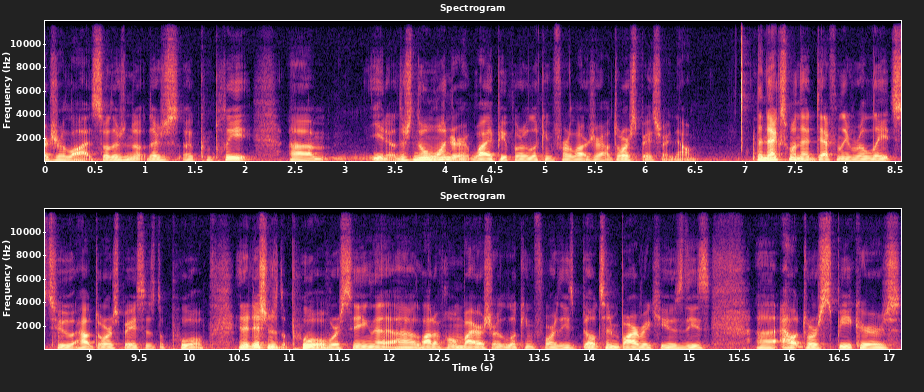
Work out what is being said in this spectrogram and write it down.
larger lot. So there's no, there's a complete, um, you know, there's no wonder why people are looking for a larger outdoor space right now. The next one that definitely relates to outdoor space is the pool. In addition to the pool, we're seeing that uh, a lot of home buyers are looking for these built-in barbecues, these uh, outdoor speakers,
